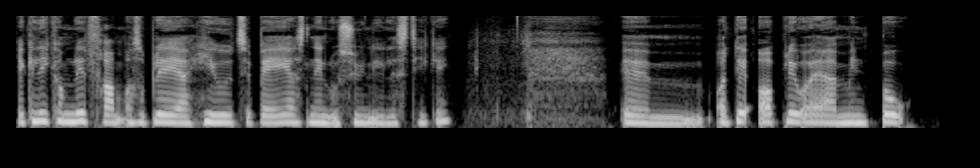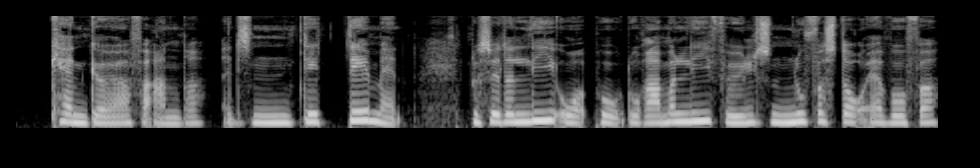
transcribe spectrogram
Jeg kan lige komme lidt frem, og så bliver jeg hævet tilbage af sådan en usynlig elastik. Ikke? Øhm, og det oplever jeg, at min bog kan gøre for andre. At det, sådan, det er det, mand. Du sætter lige ord på. Du rammer lige følelsen. Nu forstår jeg, hvorfor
